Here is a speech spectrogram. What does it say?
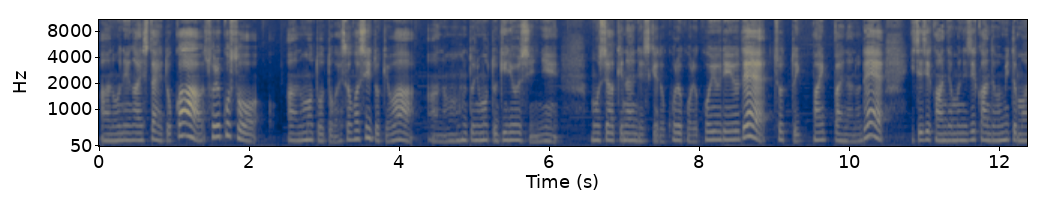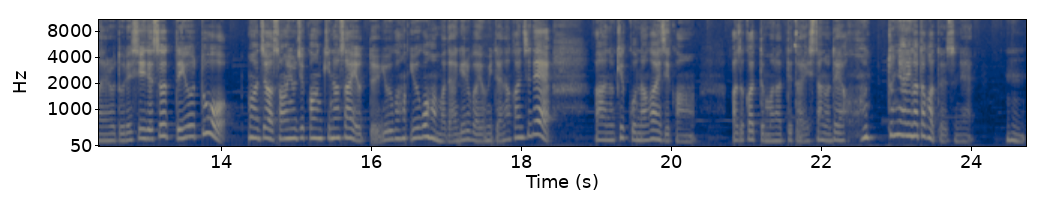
あのお願いしたりとかそれこそあの元夫が忙しい時はあの本当にもっと義両親に申し訳ないんですけどこれこれこういう理由でちょっといっぱいいっぱいなので1時間でも2時間でも見てもらえると嬉しいですって言うとまあじゃあ34時間来なさいよって夕ご夕ご飯まであげるわよみたいな感じであの結構長い時間預かってもらってたりしたので本当にありがたかったですね。うん、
